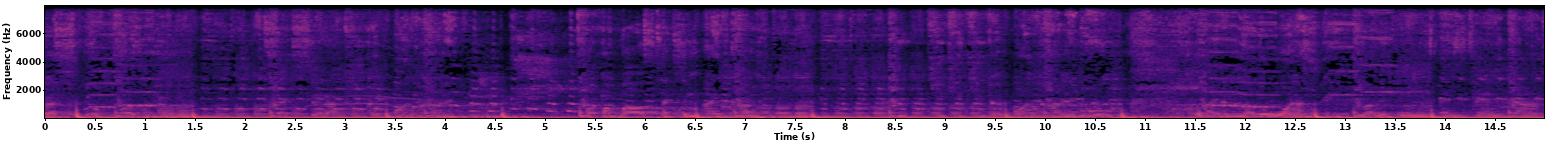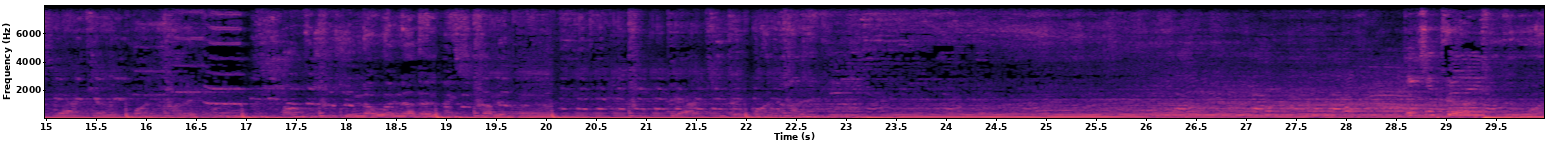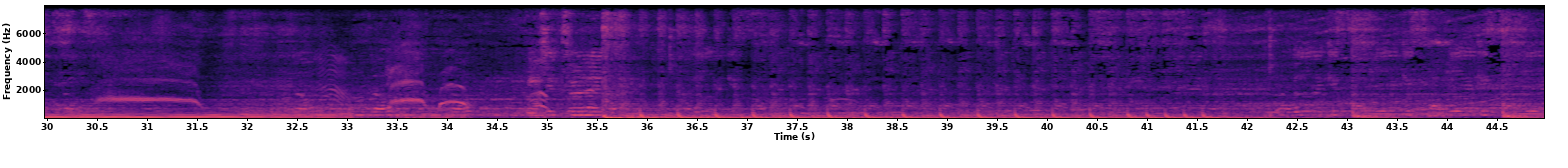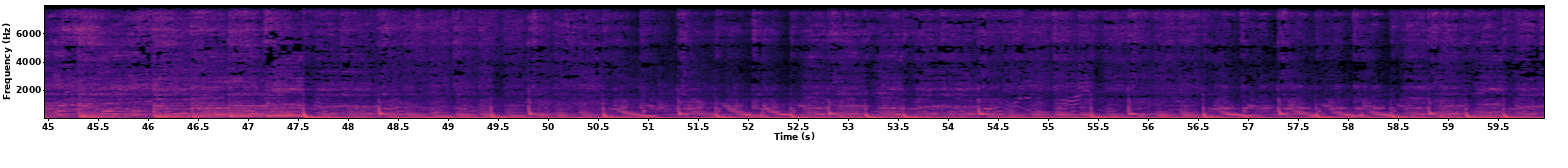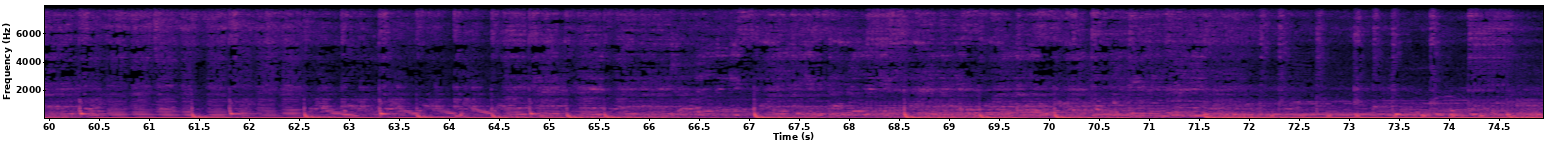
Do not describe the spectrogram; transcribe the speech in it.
Christmas. another night's coming. I it 100. Did you turn it on? Did you turn it?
